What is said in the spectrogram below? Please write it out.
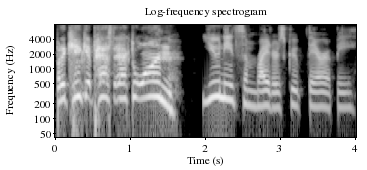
But I can't get past Act One. You need some writers group therapy.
